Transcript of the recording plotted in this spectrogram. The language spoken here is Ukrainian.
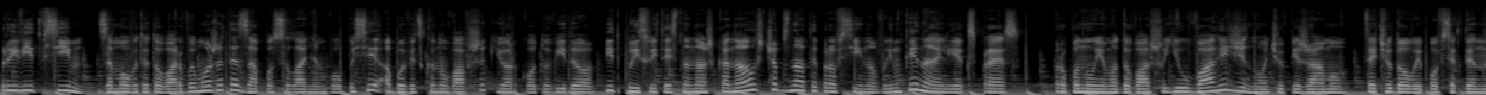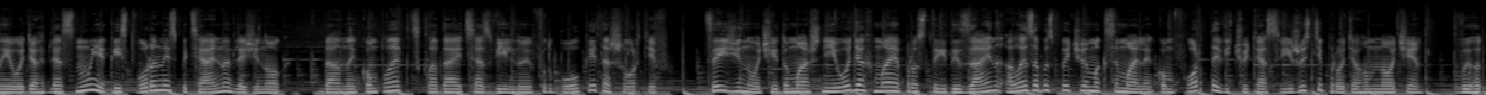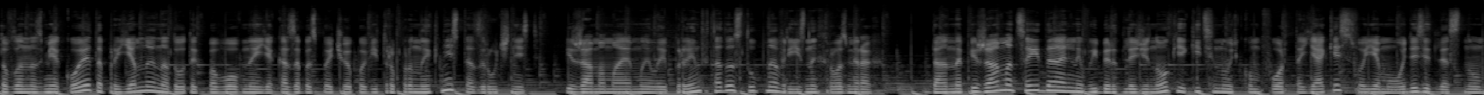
Привіт всім! Замовити товар ви можете за посиланням в описі або відсканувавши QR-код у відео. Підписуйтесь на наш канал, щоб знати про всі новинки на AliExpress. Пропонуємо до вашої уваги жіночу піжаму. Це чудовий повсякденний одяг для сну, який створений спеціально для жінок. Даний комплект складається з вільної футболки та шортів. Цей жіночий домашній одяг має простий дизайн, але забезпечує максимальний комфорт та відчуття свіжості протягом ночі. Виготовлено з м'якої та приємної на дотик бавовни, яка забезпечує повітропроникність та зручність. Піжама має милий принт та доступна в різних розмірах. Дана піжама це ідеальний вибір для жінок, які цінують комфорт та якість в своєму одязі для сну.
